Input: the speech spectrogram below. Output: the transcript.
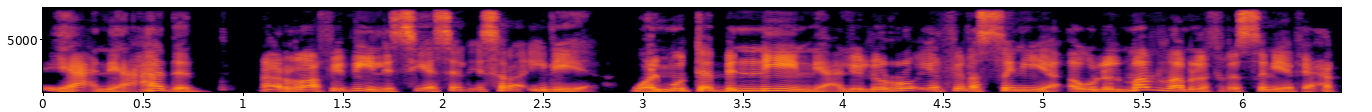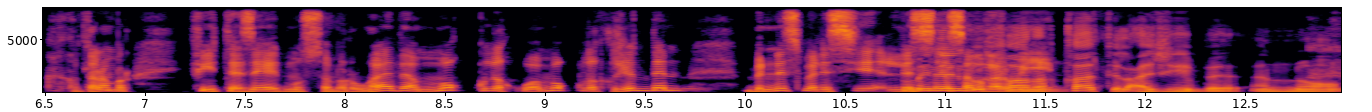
يعني عدد الرافضين للسياسة الإسرائيلية والمتبنين يعني للرؤية الفلسطينية أو للمنظمة الفلسطينية في حقيقة الأمر في تزايد مستمر وهذا مقلق ومقلق جدا بالنسبة للسياسة من المفارقات العجيبة أنه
